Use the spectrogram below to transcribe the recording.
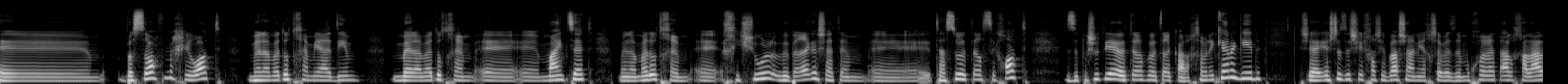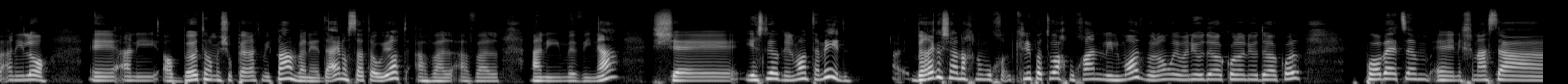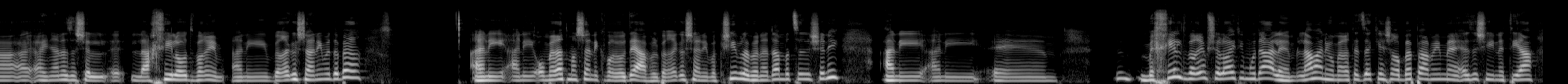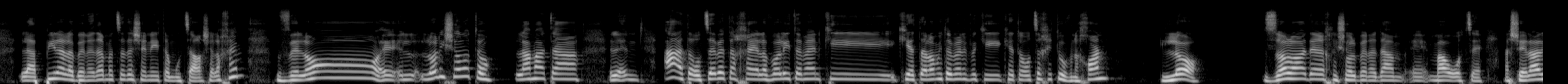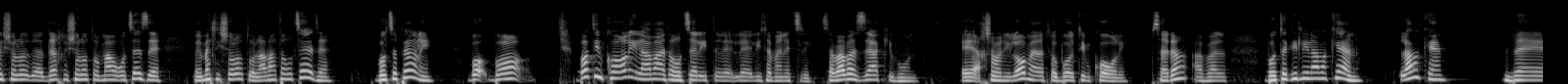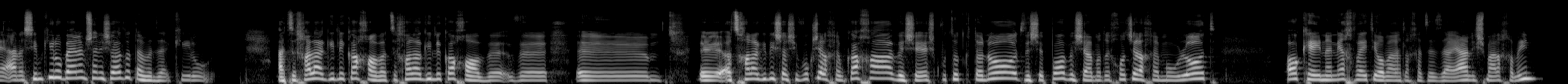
אמ, בסוף מכירות מלמד אתכם יעדים, מלמד אתכם mindset, אה, אה, מלמד אתכם אה, חישול, וברגע שאתם תעשו יותר שיחות, זה פשוט יהיה יותר ויותר קל. עכשיו, אני כן אגיד שיש איזושהי חשיבה שאני עכשיו איזה מוכרת על חלל, אני לא. אני הרבה יותר משופרת מפעם, ואני עדיין עושה טעויות, אבל, אבל אני מבינה שיש לי עוד ללמוד תמיד. ברגע שאנחנו, מוכ... כלי פתוח מוכן ללמוד, ולא אומרים, אני יודע הכל, אני יודע הכל, פה בעצם אה, נכנס העניין הזה של אה, להכיל עוד דברים. אני, ברגע שאני מדבר, אני, אני אומרת מה שאני כבר יודע, אבל ברגע שאני מקשיב לבן אדם בצד השני, אני, אני אה, מכיל דברים שלא הייתי מודע עליהם. למה אני אומרת את זה? כי יש הרבה פעמים אה, איזושהי נטייה להפיל על הבן אדם בצד השני את המוצר שלכם, ולא לא לשאול אותו. למה אתה... אה, אתה רוצה בטח לבוא להתאמן כי, כי אתה לא מתאמן וכי אתה רוצה חיטוב, נכון? לא. זו לא הדרך לשאול בן אדם אה, מה הוא רוצה. השאלה לשאול, הדרך לשאול אותו מה הוא רוצה זה באמת לשאול אותו למה אתה רוצה את זה. בוא תספר לי. בוא, בוא, בוא תמכור לי למה אתה רוצה להת, להתאמן אצלי. סבבה? זה הכיוון. אה, עכשיו, אני לא אומרת לו בוא תמכור לי, בסדר? אבל בוא תגיד לי למה כן. למה כן? ואנשים כאילו בהלם שאני שואלת אותם את זה, כאילו, את צריכה להגיד לי ככה, ואת צריכה להגיד לי ככה, ואת אה, אה, צריכה להגיד לי שהשיווק שלכם ככה, ושיש קבוצות קטנות, ושפה, ושהמדריכות שלכם מעולות. אוקיי, נניח והייתי אומרת לך את זה, זה היה נשמע לך אמין?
